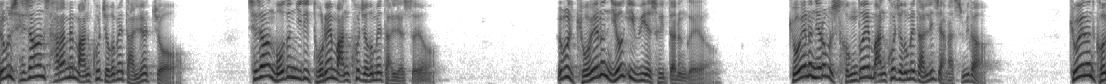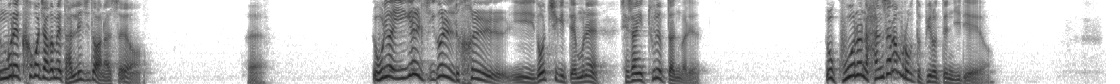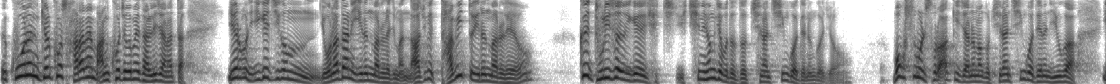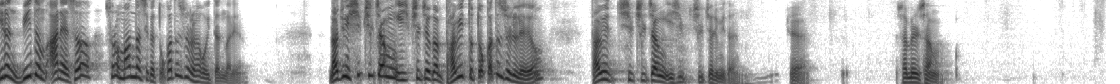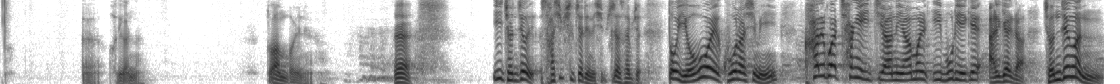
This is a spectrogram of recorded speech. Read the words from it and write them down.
여러분 세상은 사람의 많고 적음에 달렸죠. 세상은 모든 일이 돈에 많고 적음에 달렸어요. 여러분 교회는 여기 위에 서 있다는 거예요. 교회는 여러분 성도의 많고 적음에 달리지 않았습니다. 교회는 건물의 크고 작음에 달리지도 않았어요. 네. 우리가 이걸, 이걸 흘, 놓치기 때문에 세상이 두렵단 말이에요. 그리고 구원은 한 사람으로부터 비롯된 일이에요. 구원은 결코 사람의 많고 적음에 달리지 않았다. 여러분, 이게 지금 요나단이 이런 말을 하지만 나중에 다윗도 이런 말을 해요. 그 둘이서 이게 친형제보다 더 친한 친구가 되는 거죠. 목숨을 서로 아끼지 않을 만큼 친한 친구가 되는 이유가 이런 믿음 안에서 서로 만났으니까 똑같은 소리를 하고 있단 말이에요. 나중에 17장 27절 가면 다윗도 똑같은 소리를 해요. 다윗 17장 27절입니다. 예. 3일상 예, 어디 갔나? 또 안 보이네. 예. 이 전쟁 47절이네. 17장 47절. 또 여호와의 구원하심이 칼과 창에 있지 아니함을 이 무리에게 알게 하리라. 전쟁은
